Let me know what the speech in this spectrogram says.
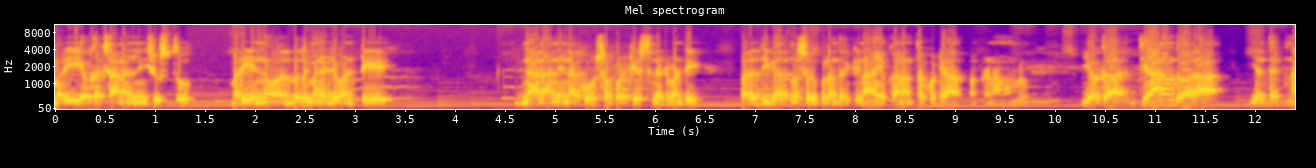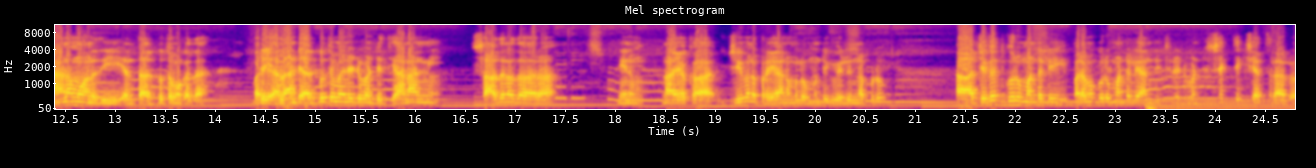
మరి ఈ యొక్క ఛానల్ని చూస్తూ మరి ఎన్నో అద్భుతమైనటువంటి జ్ఞానాన్ని నాకు సపోర్ట్ చేస్తున్నటువంటి వారి దివ్యాత్మ స్వరూపులందరికీ నా యొక్క అనంత కోటి ఆత్మ ప్రణామములు. ఈ యొక్క ధ్యానం ద్వారా ఎంత జ్ఞానము అనేది ఎంత అద్భుతమో కదా. మరి అలాంటి అద్భుతమైనటువంటి ధ్యానాన్ని సాధన ద్వారా నేను నా యొక్క జీవన ప్రయాణంలో ముందుకు వెళ్ళినప్పుడు జగద్గురు మండలి పరమగురు మండలి అందించినటువంటి శక్తి క్షేత్రాలు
